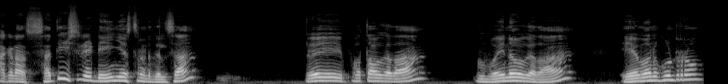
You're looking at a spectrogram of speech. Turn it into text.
అక్కడ సతీష్ రెడ్డి ఏం చేస్తున్నాడు తెలుసా? ఏ పోతావు కదా నువ్వు పోయినావు కదా ఏమనుకుంటున్నావు?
